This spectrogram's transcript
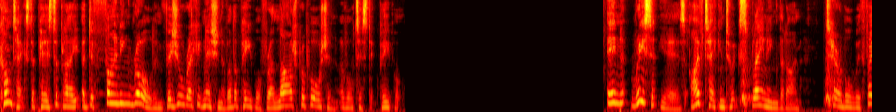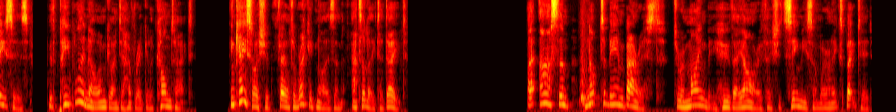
Context appears to play a defining role in visual recognition of other people for a large proportion of autistic people. In recent years, I've taken to explaining that I'm terrible with faces with people I know I'm going to have regular contact, in case I should fail to recognise them at a later date. I ask them not to be embarrassed, to remind me who they are if they should see me somewhere unexpected,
